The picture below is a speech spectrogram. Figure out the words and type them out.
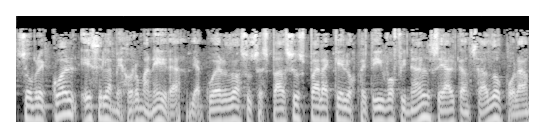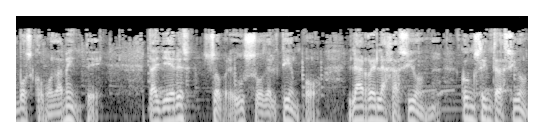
sobre cuál es la mejor manera, de acuerdo a sus espacios, para que el objetivo final sea alcanzado por ambos cómodamente. Talleres sobre uso del tiempo, la relajación, concentración,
